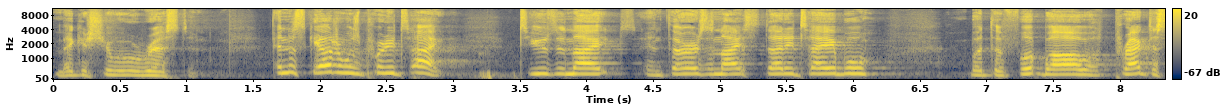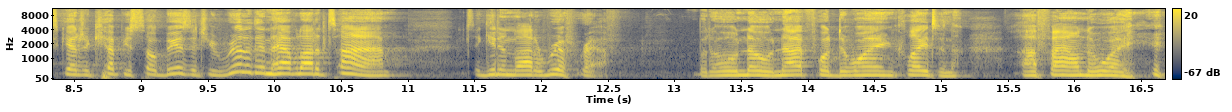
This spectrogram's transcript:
making sure we were resting. And the schedule was pretty tight. Tuesday nights and Thursday night study table, but the football practice schedule kept you so busy that you really didn't have a lot of time to get in a lot of riffraff. But oh no, not for Dwayne Clayton. I found a way.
